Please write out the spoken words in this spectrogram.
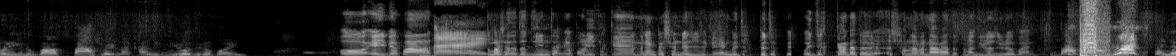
করি কিন্তু বাবা পাস হই না খালি জিরো জিরো পয়েন্ট ও এই ব্যাপার। তোমার সাথে তো জিন থাকে পরি থাকে একটা সন্ন্যাসী থাকে একটু ঝাপ্পে ঝাপ্পে ওই ঝাক্কাটা তো সামলাবে না তো তোমার জিরো জিরো পান বাবা তাইলে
